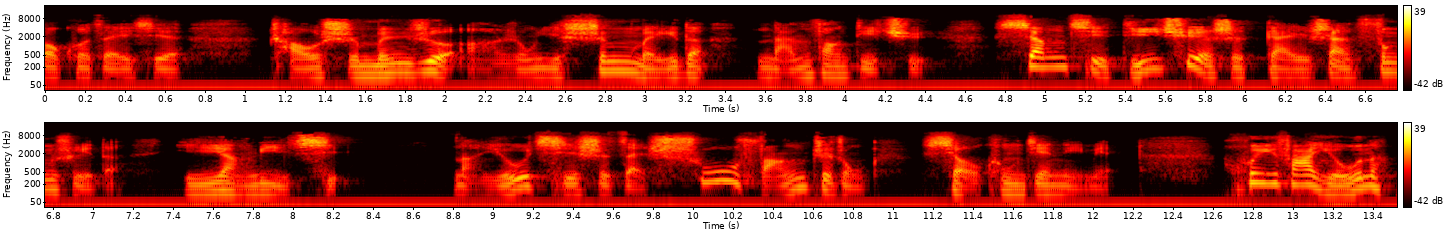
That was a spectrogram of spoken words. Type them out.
包括在一些潮湿闷热啊、容易生霉的南方地区，香气的确是改善风水的一样利器。那尤其是在书房这种小空间里面，挥发油呢，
